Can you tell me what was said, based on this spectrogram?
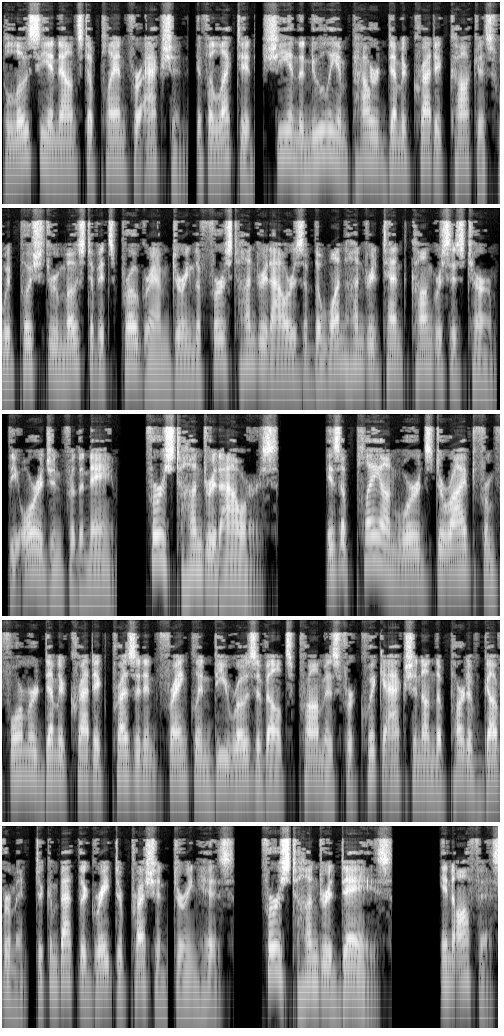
Pelosi announced a plan for action. If elected, she and the newly empowered Democratic caucus would push through most of its program during the first hundred hours of the 110th Congress's term. The origin for the name, First Hundred Hours, is a play on words derived from former Democratic President Franklin D. Roosevelt's promise for quick action on the part of government to combat the Great Depression during his first hundred days in office.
